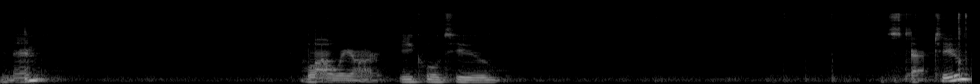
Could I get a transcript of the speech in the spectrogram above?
And then while we are equal to step two,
